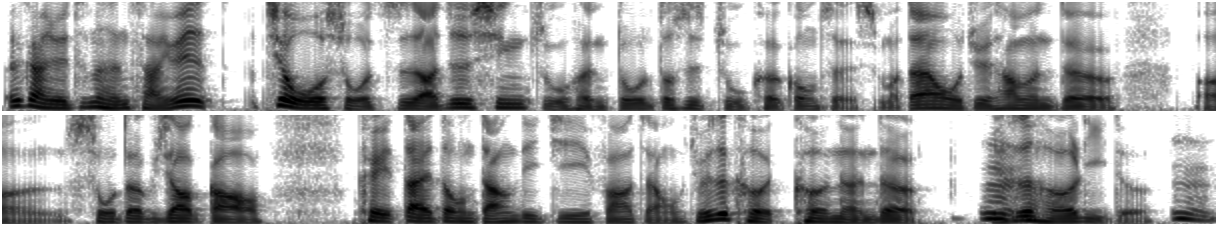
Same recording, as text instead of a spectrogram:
而感觉真的很惨。因为就我所知啊，就是新竹很多都是主科工程师嘛，当然我觉得他们的呃所得比较高，可以带动当地经济发展，我觉得是可可能的，也是嗯合理的。嗯，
